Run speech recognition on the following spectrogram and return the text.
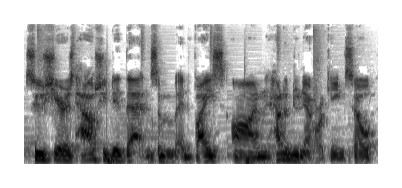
Sue shares how she did that and some advice on how to do networking. So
